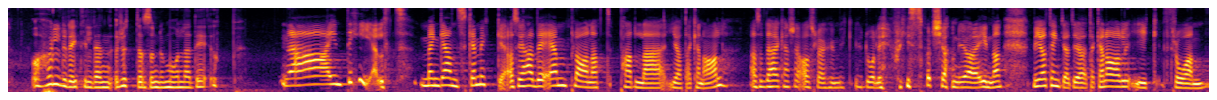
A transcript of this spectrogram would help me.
Och höll du dig till den rutten som du målade upp? Nej, inte helt. Men ganska mycket. Alltså jag hade en plan att paddla Göta kanal. Alltså det här kanske avslöjar hur, mycket, hur dålig research jag hann göra innan. Men jag tänkte att Göta kanal gick från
